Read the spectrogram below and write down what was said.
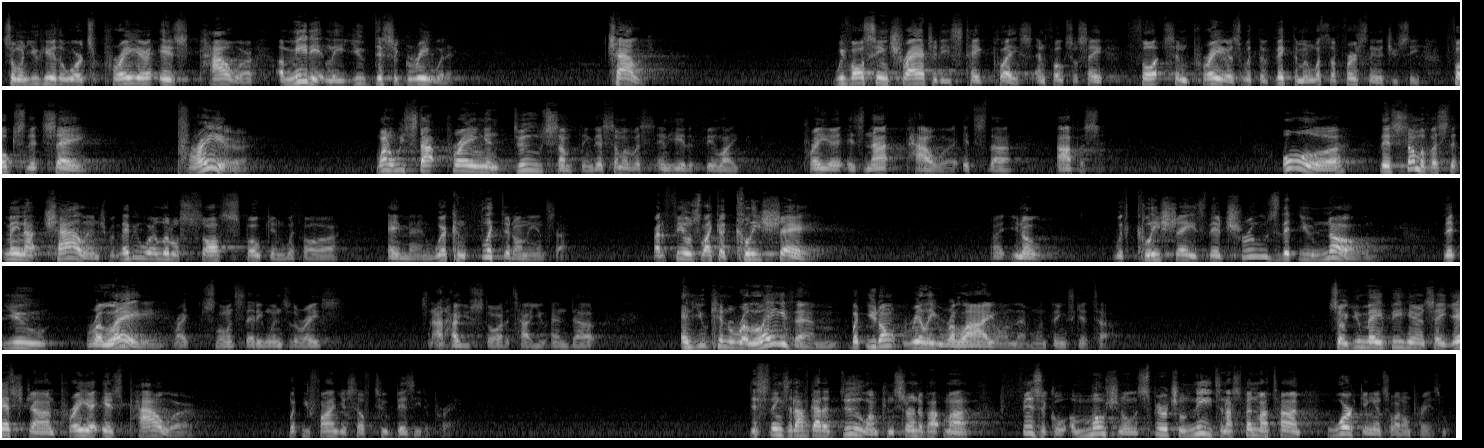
So when you hear the words prayer is power, immediately you disagree with it. Challenge. We've all seen tragedies take place, and folks will say thoughts and prayers with the victim. And what's the first thing that you see? Folks that say, prayer? Why don't we stop praying and do something? There's some of us in here that feel like prayer is not power, it's the opposite. Or there's some of us that may not challenge, but maybe we're a little soft spoken with our amen. We're conflicted on the inside. Right? It feels like a cliche. Right? You know, with cliches, they're truths that you know, that you relay, right? Slow and steady wins the race. It's not how you start, it's how you end up. And you can relay them, but you don't really rely on them when things get tough. So you may be here and say, Yes, John, prayer is power, but you find yourself too busy to pray. There's things that I've got to do. I'm concerned about my physical, emotional, and spiritual needs, and I spend my time working, and so I don't pray as much.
